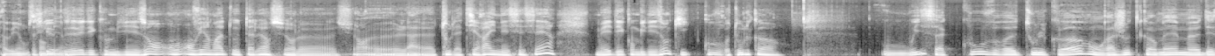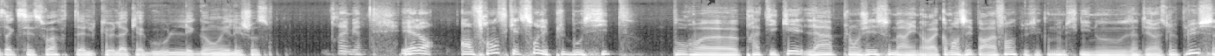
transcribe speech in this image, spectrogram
ah oui, on Parce que vous avez des combinaisons. On, viendra tout à l'heure sur, le, sur euh, tout l'attirail nécessaire, mais des combinaisons qui couvrent tout le corps. Oui, ça couvre tout le corps. On rajoute quand même des accessoires tels que la cagoule, les gants et les chaussons. Très bien. Et alors, en France, quels sont les plus beaux sites pour euh, pratiquer la plongée sous-marine? On va commencer par la France, parce que c'est quand même ce qui nous intéresse le plus.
